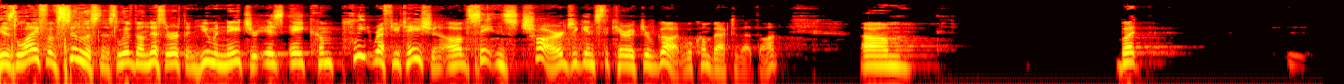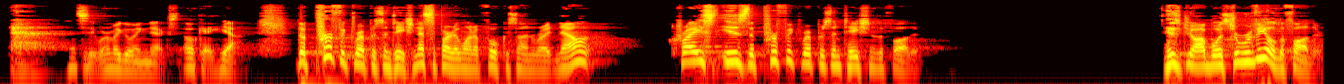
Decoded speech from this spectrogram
His life of sinlessness lived on this earth in human nature is a complete refutation of Satan's charge against the character of God. We'll come back to that thought. Um, but let's see, where am I going next? Okay, yeah. The perfect representation. That's the part I want to focus on right now. Christ is the perfect representation of the Father. His job was to reveal the Father.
